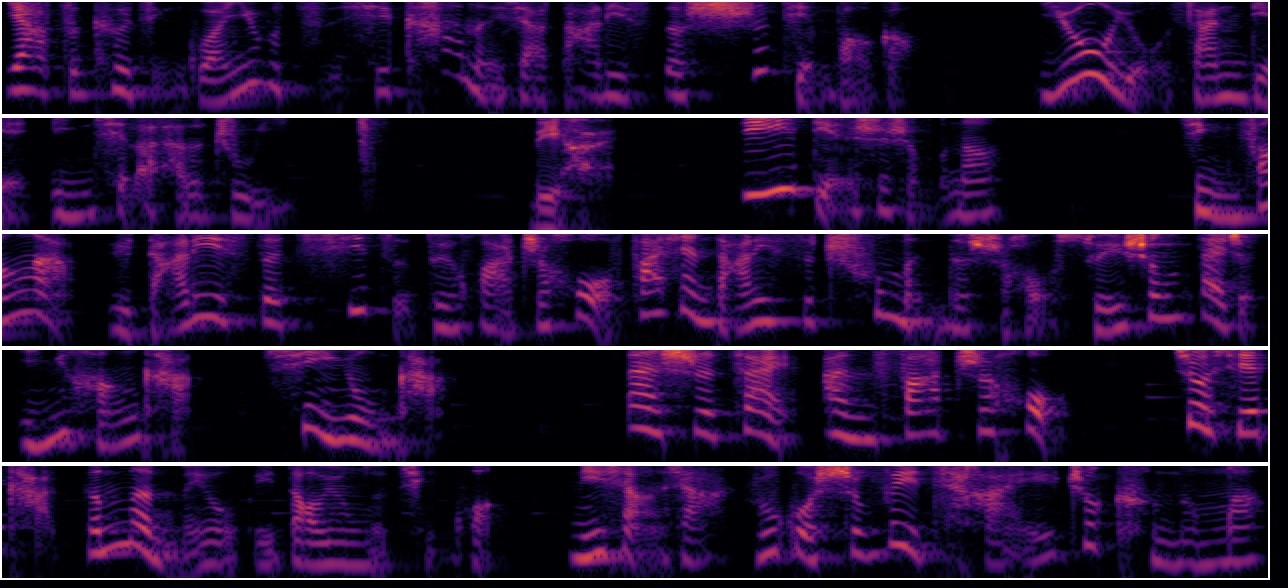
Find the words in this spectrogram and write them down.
亚兹克警官又仔细看了一下达利斯的尸检报告，又有三点引起了他的注意。厉害，第一点是什么呢？警方啊与达利斯的妻子对话之后，发现达利斯出门的时候随身带着银行卡、信用卡，但是在案发之后，这些卡根本没有被盗用的情况。你想一下，如果是为财，这可能吗？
